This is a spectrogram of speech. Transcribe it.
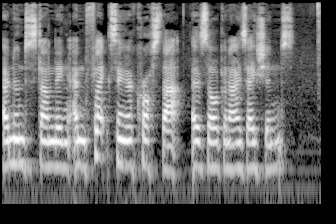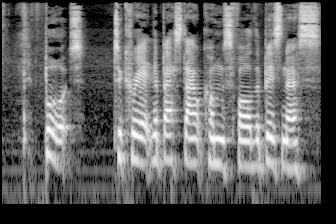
and understanding and flexing across that as organisations, but to create the best outcomes for the business,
